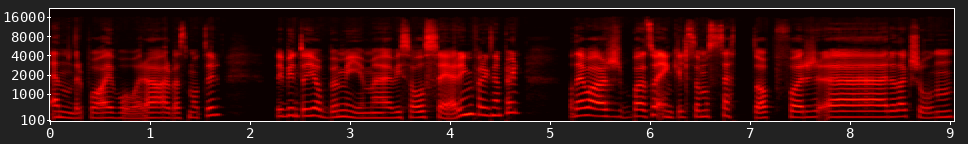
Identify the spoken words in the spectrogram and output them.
endre på i våre arbeidsmåter? Så vi begynte å jobbe mye med visualisering, f.eks. Og det var bare så enkelt som å sette opp for eh, redaksjonen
